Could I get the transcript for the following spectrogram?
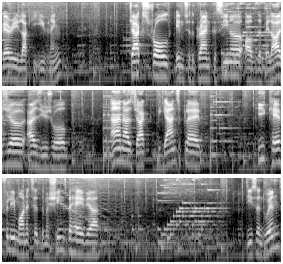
very lucky evening, Jack strolled into the Grand Casino of the Bellagio as usual, and as Jack began to play, he carefully monitored the machine's behavior. Decent win.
